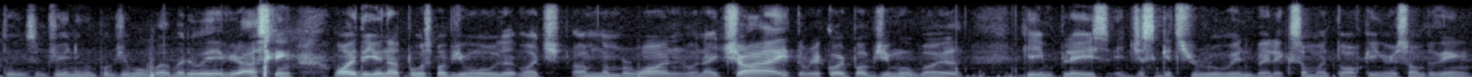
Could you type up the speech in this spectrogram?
doing some training on PUBG Mobile. By the way, if you're asking why do you not post PUBG Mobile that much, um, number one, when I try to record PUBG Mobile gameplays, it just gets ruined by like someone talking or something.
